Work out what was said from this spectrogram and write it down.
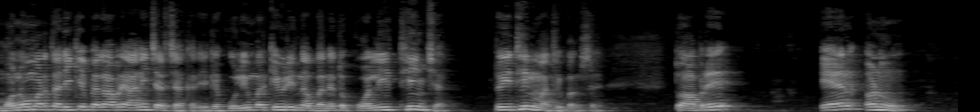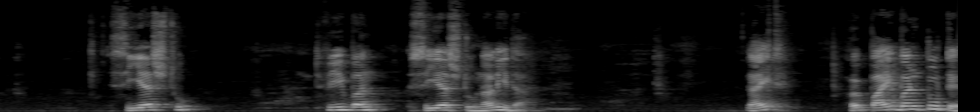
મોનોમર તરીકે પહેલાં આપણે આની ચર્ચા કરીએ કે પોલિમર કેવી રીતના બને? તો પોલિથીન છે, તો ઇથિનમાંથી બનશે. તો આપણે એન અણુ સીએસ ટુ બન સીએસ ટુના લીધા. રાઈટ હવે પાઈ બંધ તૂટે.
